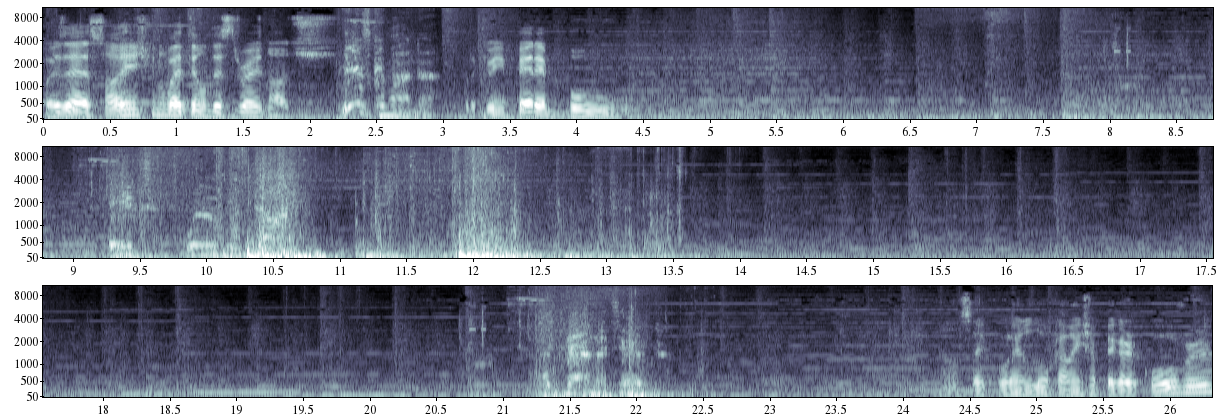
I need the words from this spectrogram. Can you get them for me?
Pois é, só a gente que não vai ter um desses Dreadnought. Yes, Commander. Porque o Império é burro. It sai correndo loucamente a pegar cover.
